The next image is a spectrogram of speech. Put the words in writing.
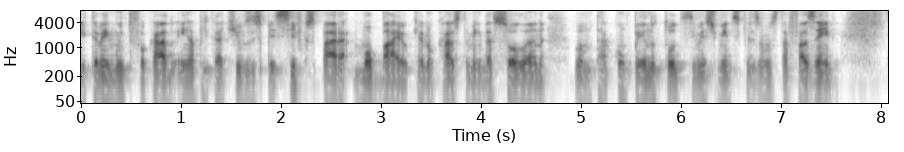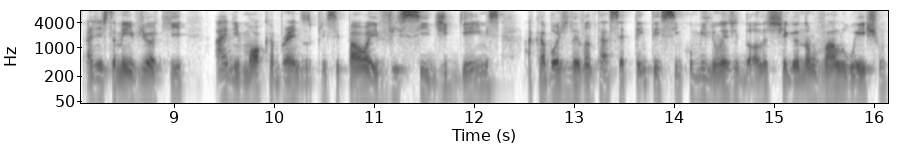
e também muito focado em aplicativos específicos para mobile, que é no caso também da Solana. Vamos estar acompanhando todos os investimentos que eles vão estar fazendo. A gente também viu aqui a Animoca Brands, o principal aí, VC de games, acabou de levantar 75 milhões de dólares, chegando a um valuation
